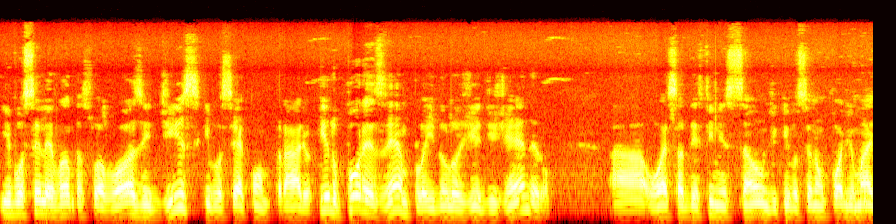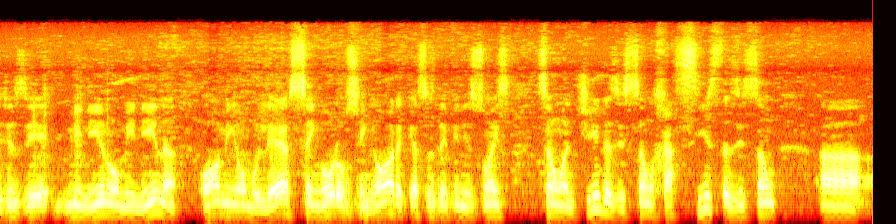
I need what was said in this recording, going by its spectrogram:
e você levanta a sua voz e diz que você é contrário àquilo, por exemplo, a ideologia de gênero, ah, ou essa definição de que você não pode mais dizer menino ou menina, homem ou mulher, senhor ou senhora, que essas definições são antigas e são racistas e são ah,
